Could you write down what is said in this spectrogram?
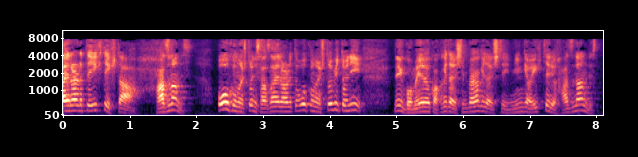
えられて生きてきたはずなんです多くの人に支えられて多くの人々にね、ご迷惑をかけたり心配かけたりして人間は生きているはずなんです。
